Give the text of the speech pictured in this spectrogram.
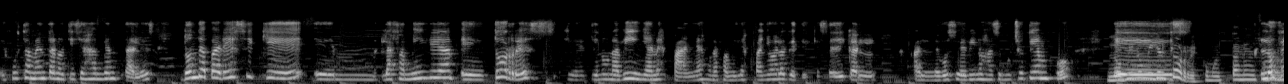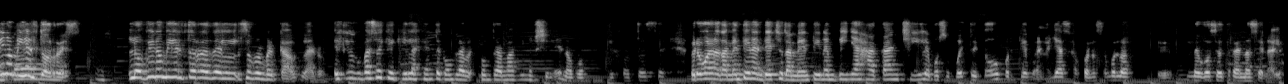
eh, justamente a noticias ambientales, donde aparece que em, la familia eh, Torres, que tiene una viña en España, es una familia española que, que se dedica al, al negocio de vinos hace mucho tiempo. Los vinos Miguel Torres, como están en el Los vinos Miguel Torres. Los vinos Miguel Torres del supermercado, claro. Es que lo que pasa es que aquí la gente compra, compra más vino chileno, pues, entonces. Pero bueno, también tienen, de hecho, también tienen viñas acá en Chile, por supuesto, y todo, porque bueno, ya conocemos los eh, negocios transnacionales.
